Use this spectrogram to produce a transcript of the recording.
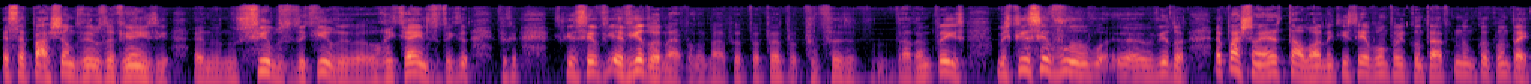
essa paixão de ver os aviões eh, nos filmes daquilo, hurricanes, daquilo. Queria ser aviador, não é? Para, para isso. Mas queria ser aviador. A paixão era de tal ordem que isto é bom para lhe contar, porque nunca contei.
